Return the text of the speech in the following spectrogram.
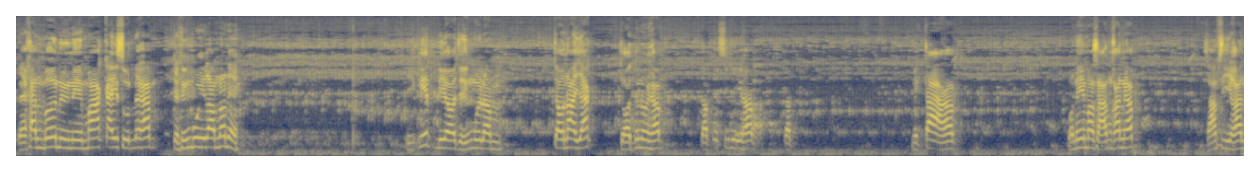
แต่คันเบอร์หนึ่งนี่มาไกลสุดเลยครับ จะถึงบุรีรัมย์แล้วเนี่ยอีกนิดเดียวจะถึงบุรีรัมย์เจ้าหน้ายักษ์จอดที่นู่นครับ กับเอ็กซิลีครับกับเมก้าครับ วันนี้มาสามคันครับสามสี่คัน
